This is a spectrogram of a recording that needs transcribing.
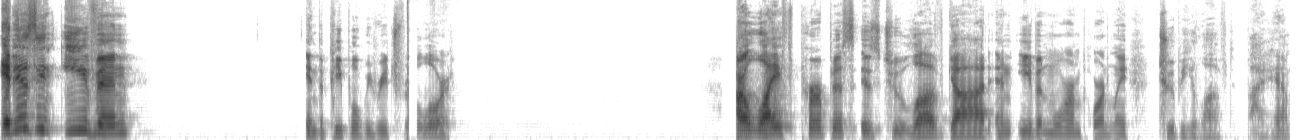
it isn't even in the people we reach for the Lord. Our life purpose is to love God and, even more importantly, to be loved by Him.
